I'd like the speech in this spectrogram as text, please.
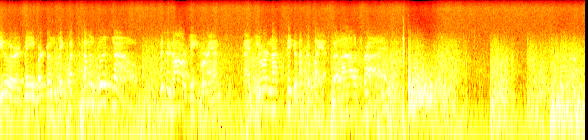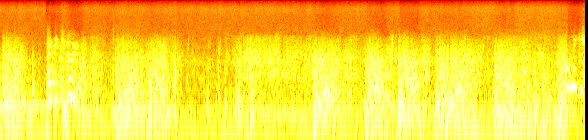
You heard me. We're going to take what's coming to us now. This is our game, Moran, and you're not big enough to play it. Well, I'll try. Why did you do it? Oh, Mickey,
